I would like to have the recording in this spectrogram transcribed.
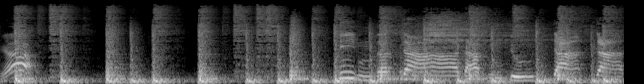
Ja. Din da da da du da da.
